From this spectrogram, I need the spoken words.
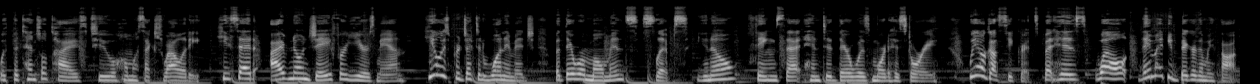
with potential ties to homosexuality. He said, I've known Jay for years, man. He always projected one image, but there were moments, slips, you know, things that hinted there was more to his story. We all got secrets, but his, well, they might be bigger than we thought.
